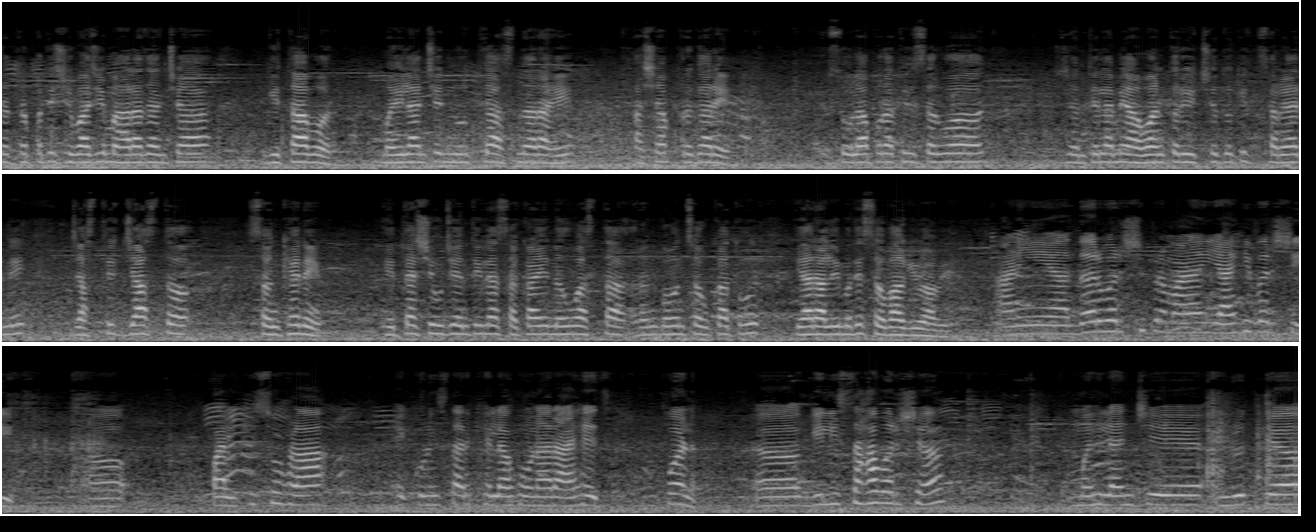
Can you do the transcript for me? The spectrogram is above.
छत्रपती शिवाजी महाराजांच्या गीतावर महिलांचे नृत्य असणार आहे. अशा प्रकारे सोलापुरातील सर्व जनतेला मी आवाहन करू इच्छितो की सगळ्यांनी जास्तीत जास्त संख्येने येत्या शिवजयंतीला सकाळी नऊ वाजता रंगभवन चौकातून या रॅलीमध्ये सहभागी व्हावे. आणि दरवर्षीप्रमाणे याही वर्षी पालखी सोहळा एकोणीस तारखेला होणार आहेच. पण गेली सहा वर्ष महिलांचे नृत्य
